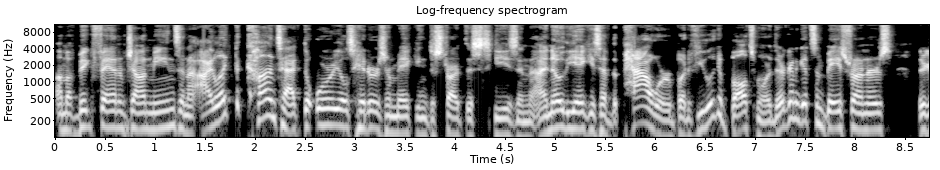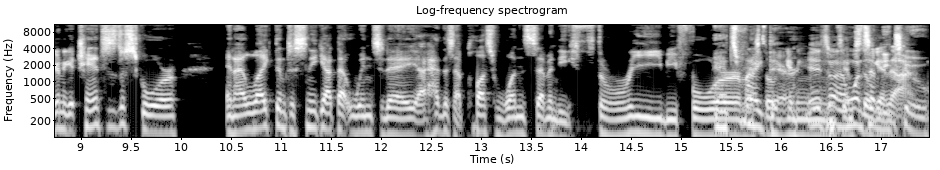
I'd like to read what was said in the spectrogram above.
I'm a big fan of John Means, and I like the contact the Orioles hitters are making to start this season. I know the Yankees have the power, but if you look at Baltimore, they're going to get some base runners. They're going to get chances to score, and I like them to sneak out that win today. I had this at plus 173 before. It's right there. Getting, it's 172.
